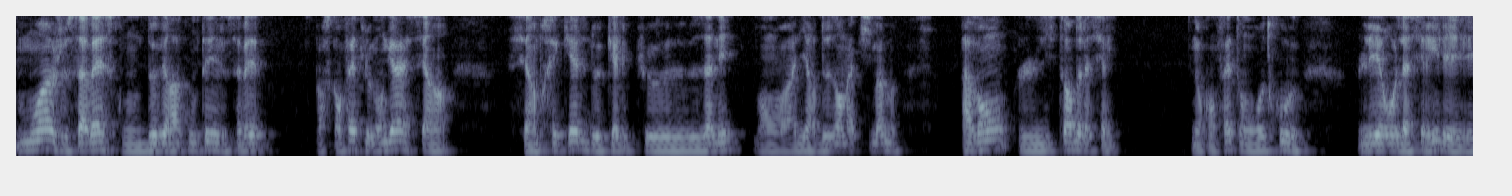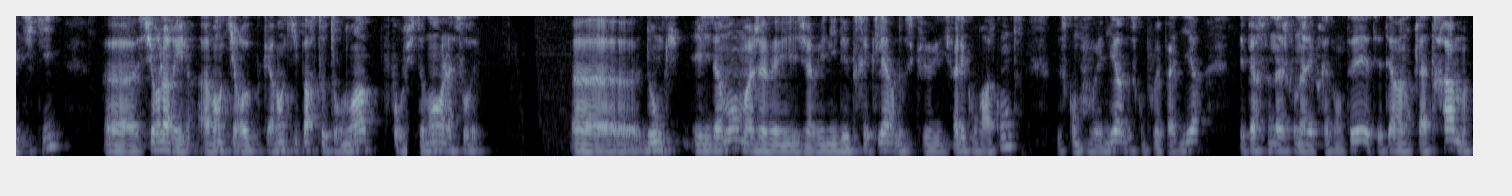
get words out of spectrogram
moi, je savais ce qu'on devait raconter, je savais parce qu'en fait, le manga, c'est un c'est un préquel de quelques années, on va dire deux ans maximum, avant l'histoire de la série. Donc en fait, on retrouve les héros de la série, les, Tiki, euh, sur leur île, avant qu'ils partent au tournoi pour justement la sauver. Euh, donc évidemment, moi j'avais une idée très claire de ce qu'il fallait qu'on raconte, de ce qu'on pouvait dire, de ce qu'on pouvait pas dire, des personnages qu'on allait présenter, etc. Donc la trame,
